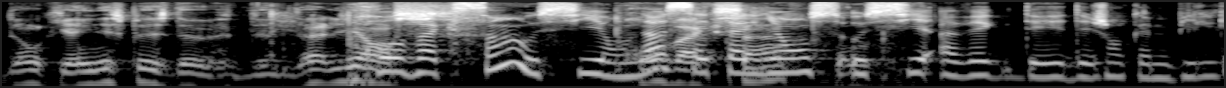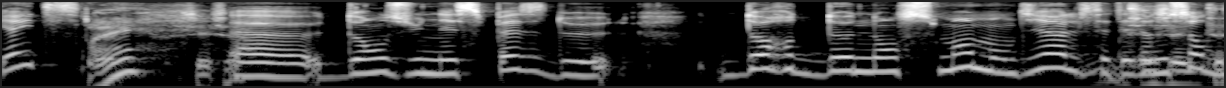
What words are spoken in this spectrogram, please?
Donc il y a une espèce de d'alliance. Pro-vaccin aussi, on a cette alliance pro- aussi avec des, des gens comme Bill Gates. Oui, c'est ça. euh, dans une espèce de d'ordonnancement mondial, c'est-à-dire C'est- une sorte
